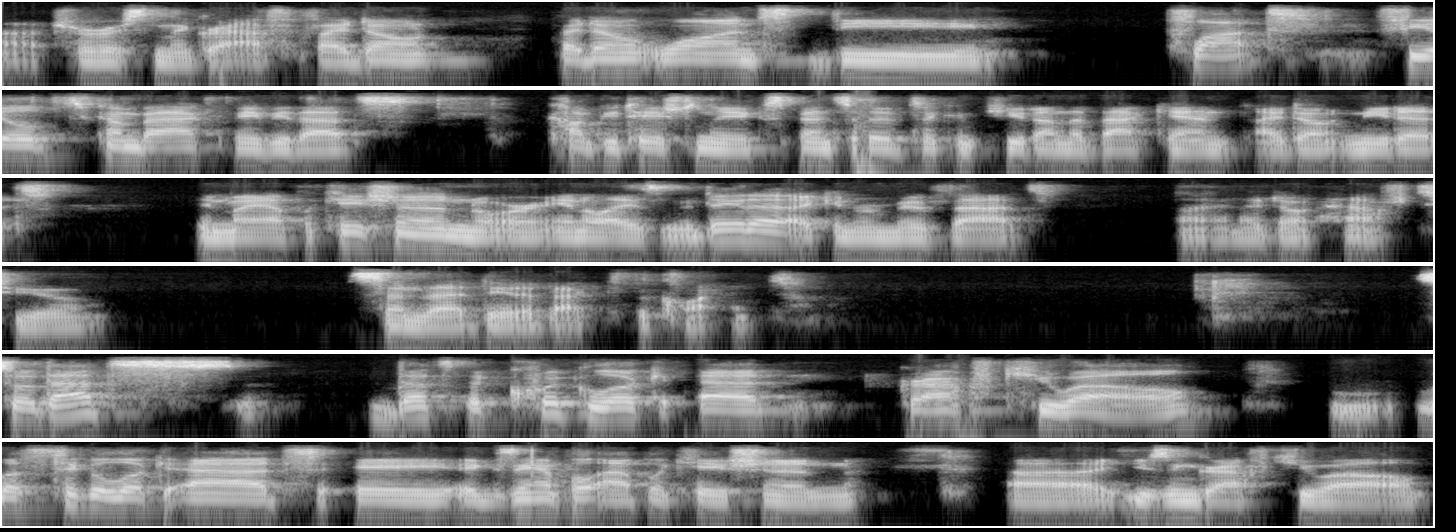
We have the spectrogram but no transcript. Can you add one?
uh, traversing the graph. If I don't, if I don't want the plot field to come back, maybe that's computationally expensive to compute on the back end. I don't need it in my application or analyzing the data. I can remove that uh, and I don't have to send that data back to the client. So that's that's a quick look at GraphQL. Let's take a look at a example application uh, using GraphQL.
